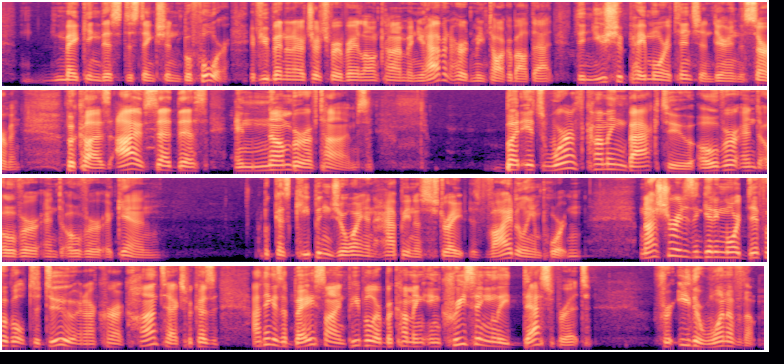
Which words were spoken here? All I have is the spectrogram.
making this distinction before. If you've been in our church for a very long time and you haven't heard me talk about that, then you should pay more attention during the sermon because I've said this a number of times. But it's worth coming back to over and over and over again because keeping joy and happiness straight is vitally important. I'm not sure it isn't getting more difficult to do in our current context because I think as a baseline, people are becoming increasingly desperate for either one of them.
